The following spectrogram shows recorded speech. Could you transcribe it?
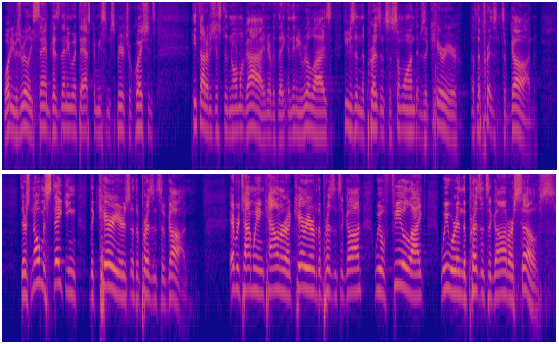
What he was really saying, because then he went to asking me some spiritual questions. He thought I was just a normal guy and everything. And then he realized he was in the presence of someone that was a carrier of the presence of God. There's no mistaking the carriers of the presence of God. Every time we encounter a carrier of the presence of God, we'll feel like we were in the presence of God ourselves.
